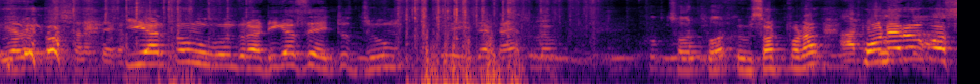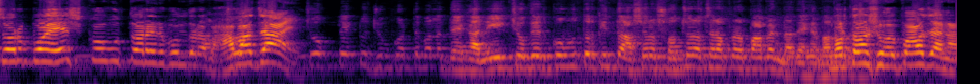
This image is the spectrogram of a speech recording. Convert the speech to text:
দুই হাজার দশ সালের ট্যাগ কি আর কম বন্ধুরা ঠিক আছে? একটু জুম দেখায় আসলে খুব ছটফট। খুবই শর্ট পনেরো বছর বয়স কবুতরের বন্ধুরা ভাবা যায়। চোখটা একটু জুম করতে পারলে দেখান। এই চোখের কবুতর কিন্তু আসলে সচরাচর আপনারা পাবেন না দেখেন বর্তমান সময় পাওয়া যায় না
